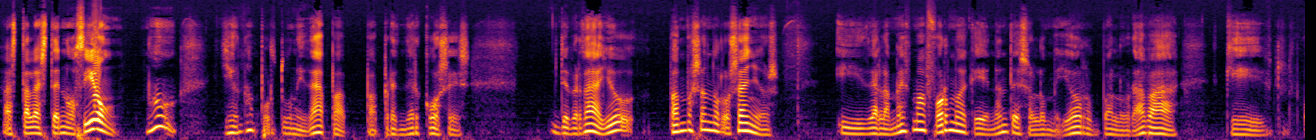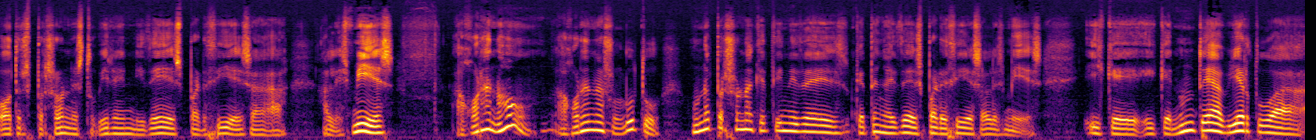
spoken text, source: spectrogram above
hasta la extenuación, no, y una oportunidad para aprender cosas. De verdad, yo van pasando los años y de la misma forma que antes a lo mejor valoraba que otras personas tuvieran ideas parecidas a las mías, ahora no ahora en absoluto. Una persona que tiene que tenga ideas parecidas a las mías y que y que no te ha abierto a,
